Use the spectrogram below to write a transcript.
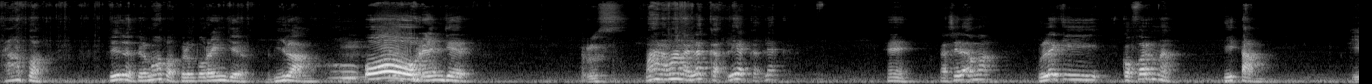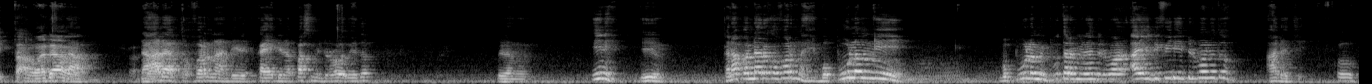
Apa? Film, film apa? Film Power Ranger. Bilang. Oh. Power Ranger. Terus Mana mana lihat kak, lihat kak, lihat. Heh, kasih lihat ama. Gue lagi covernya hitam. hitam. Oh, ada. Hitam. Nggak ada covernya di kayak dilepas midrow gitu. Bilang ini, iya. Kenapa nggak ada covernya? Bawa pulang nih. Pulang nih putar bilang di rumah. Ayo DVD di mana tuh? Ada sih. Oh.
